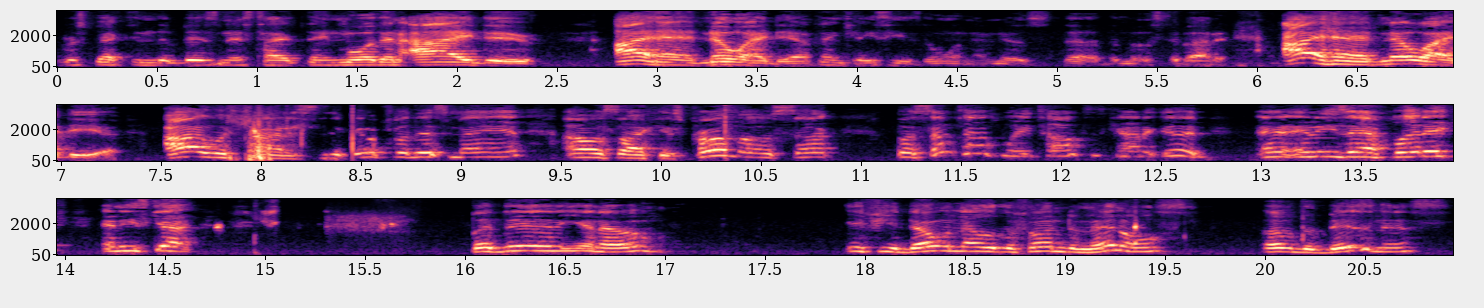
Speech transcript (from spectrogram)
respecting the business type thing more than I do. I had no idea. I think Casey is the one that knows the, the most about it. I had no idea. I was trying to stick up for this man. I was like, his promos suck, but sometimes when he talks, it's kind of good. And, and he's athletic and he's got. But then, you know, if you don't know the fundamentals of the business,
